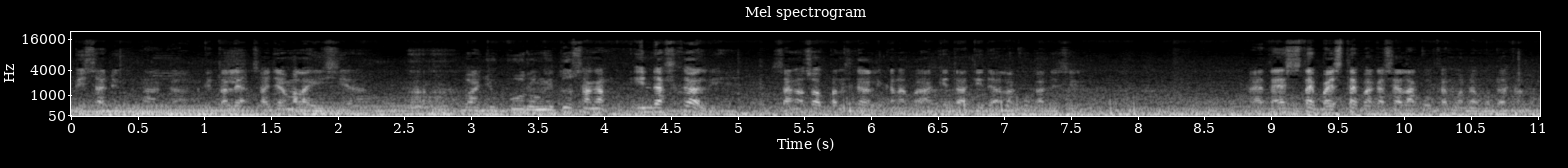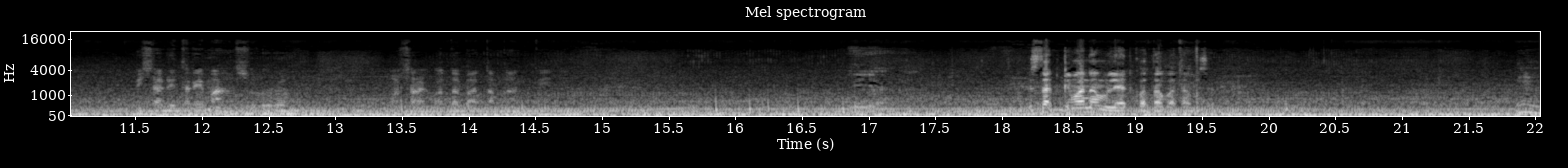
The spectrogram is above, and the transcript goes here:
bisa digunakan. Kita lihat saja Malaysia, baju kurung itu sangat indah sekali, sangat sopan sekali. Kenapa kita tidak lakukan di sini? Nah, step by step akan saya lakukan mudah-mudahan bisa diterima seluruh masyarakat kota Batam nanti. Iya. Ustadz gimana melihat kota Batam? Ustadz? Hmm,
